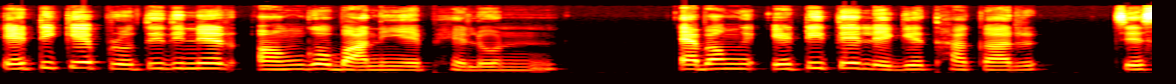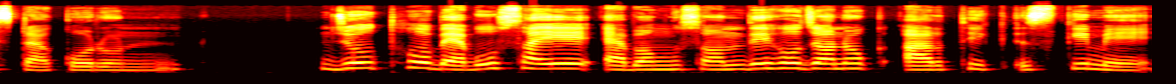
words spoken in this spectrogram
এটিকে প্রতিদিনের অঙ্গ বানিয়ে ফেলুন এবং এটিতে লেগে থাকার চেষ্টা করুন। যৌথ ব্যবসায়ে এবং সন্দেহজনক আর্থিক স্কিমে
